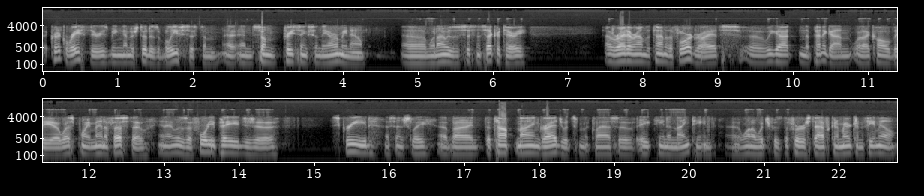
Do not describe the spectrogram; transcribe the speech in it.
that critical race theory is being understood as a belief system in some precincts in the Army now. Uh, when I was assistant secretary, uh, right around the time of the Floyd riots, uh, we got in the Pentagon what I call the uh, West Point Manifesto, and it was a 40-page uh, screed, essentially, uh, by the top nine graduates from the class of 18 and 19. Uh, one of which was the first African American female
